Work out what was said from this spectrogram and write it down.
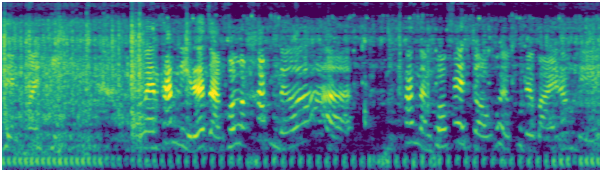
เห็นไหมโรงแรมขั้นหนีได้จากคนละขั้นเด้อขั้นนั้นพวกแม่จองก็เห็นผู้ใดใบน้ำเด็ก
